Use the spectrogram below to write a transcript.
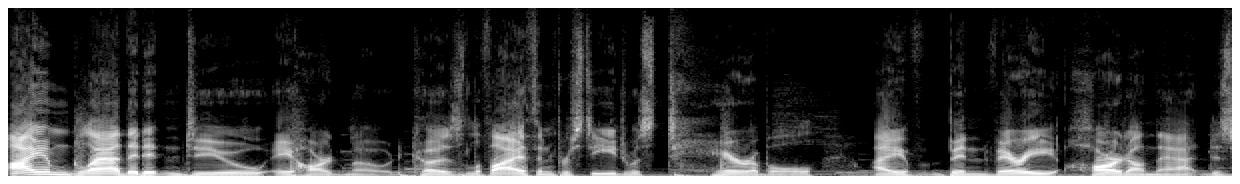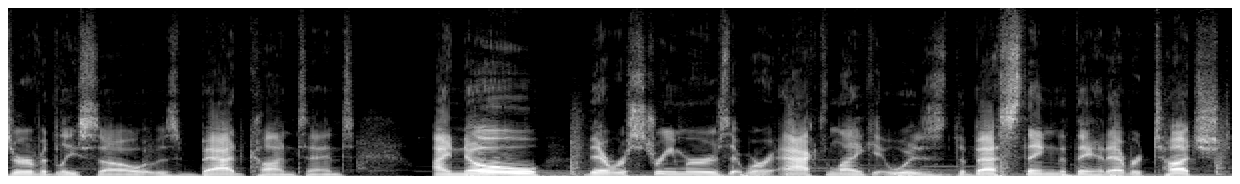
I am glad they didn't do a hard mode because Leviathan Prestige was terrible. I've been very hard on that, deservedly so. It was bad content. I know there were streamers that were acting like it was the best thing that they had ever touched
